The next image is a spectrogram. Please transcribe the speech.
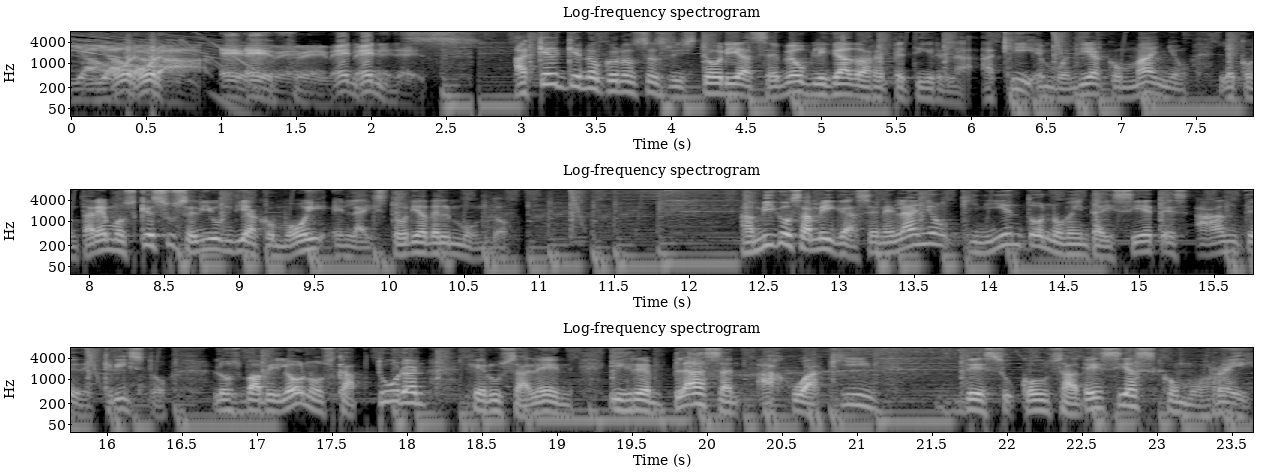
Y ahora, efemérides. Aquel que no conoce su historia se ve obligado a repetirla. Aquí en Buen Día con Maño le contaremos qué sucedió un día como hoy en la historia del mundo. Amigos, amigas, en el año 597 a.C., los babilonos capturan Jerusalén y reemplazan a Joaquín de su Consadecias como rey.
